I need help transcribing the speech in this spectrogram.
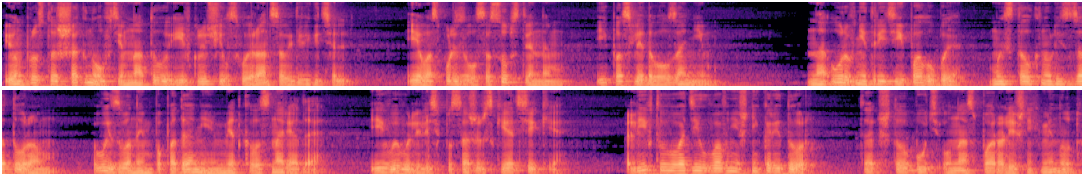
и он просто шагнул в темноту и включил свой ранцевый двигатель. Я воспользовался собственным и последовал за ним. На уровне третьей палубы мы столкнулись с затором, вызванным попаданием меткого снаряда, и вывалились в пассажирские отсеки. Лифт выводил во внешний коридор, так что, будь у нас пара лишних минут,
